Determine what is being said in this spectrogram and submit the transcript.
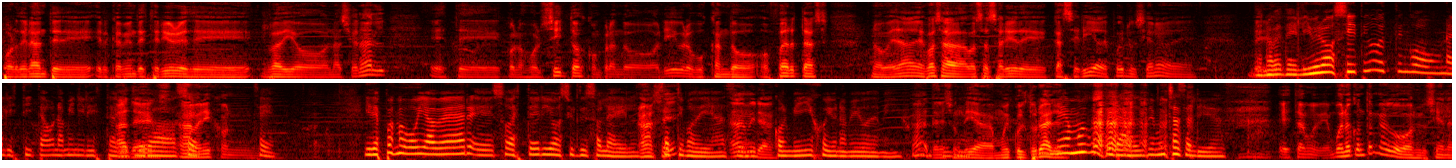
por delante del camión de exteriores de Radio Nacional. Este, con los bolsitos, comprando libros, buscando ofertas, novedades. ¿Vas a, vas a salir de cacería después, Luciana? De, De, libros, sí, tengo, tengo una listita, una mini lista Ah, que quiero Ah, sí, venís con... sí. Y después me voy a ver eh, Soda Stereo, Cirque du Soleil, Ah, séptimo día, Ah, sí, con mi hijo y un amigo de mi hijo. Ah, tenés un día muy cultural. Un día muy cultural, de muchas salidas. Está muy bien. Bueno, contame algo vos, Luciana,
